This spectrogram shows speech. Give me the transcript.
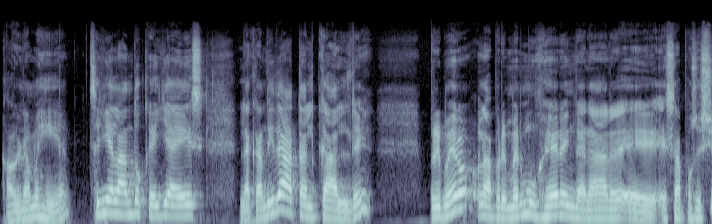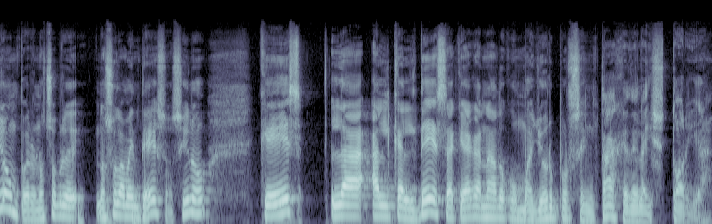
Carolina Mejía, señalando que ella es la candidata alcalde, primero la primera mujer en ganar eh, esa posición, pero no, sobre, no solamente eso, sino que es la alcaldesa que ha ganado con mayor porcentaje de la historia,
